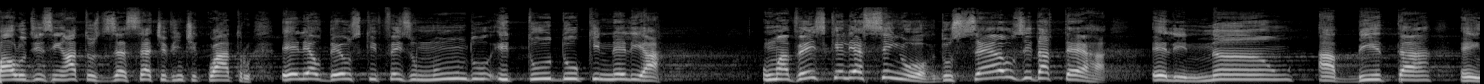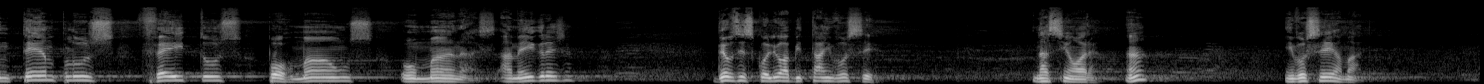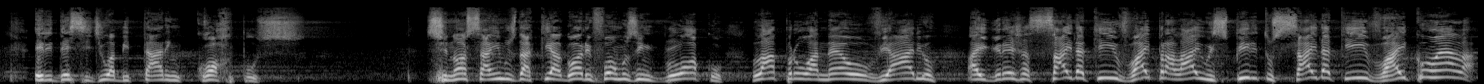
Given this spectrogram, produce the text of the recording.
Paulo diz em Atos 17, 24: Ele é o Deus que fez o mundo e tudo o que nele há uma vez que Ele é Senhor dos céus e da terra, Ele não habita em templos feitos por mãos humanas. Amém, igreja? Deus escolheu habitar em você, na senhora, em você, amado. Ele decidiu habitar em corpos se nós sairmos daqui agora e formos em bloco lá para o anel viário, a igreja sai daqui e vai para lá, e o Espírito sai daqui e vai com ela.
